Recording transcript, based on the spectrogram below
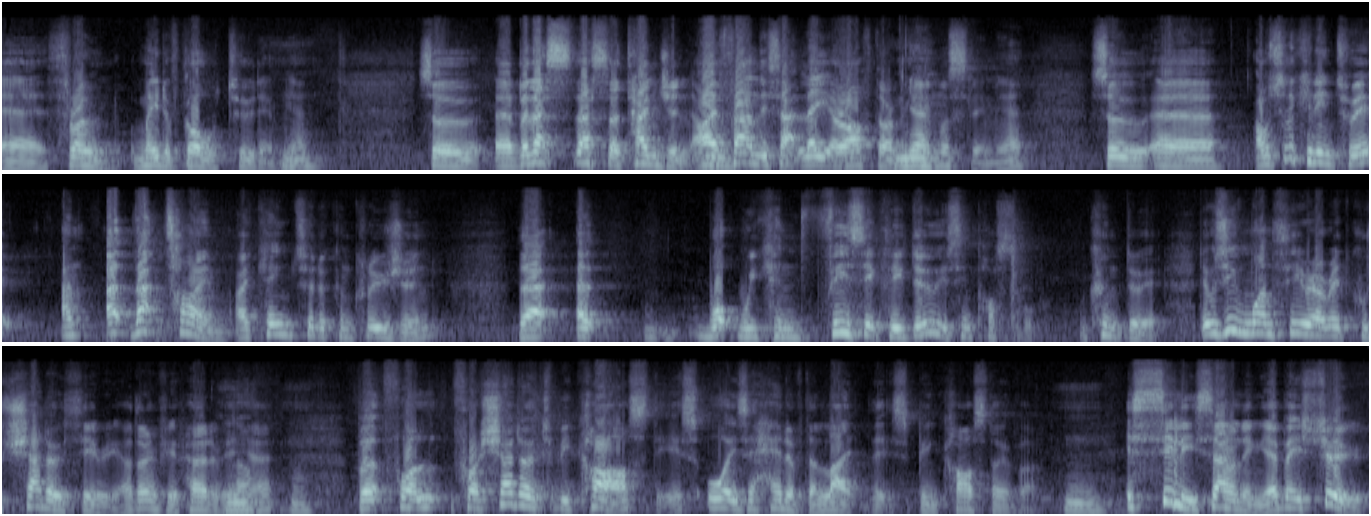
Uh, throne made of gold to them. Yeah. So, uh, but that's that's a tangent. I found this out later after I became Mm. Yeah. Muslim. Yeah. So uh, I was looking into it, and at that time I came to the conclusion that uh, what we can physically do is impossible. We couldn't do it. There was even one theory I read called shadow theory. I don't know if you've heard of it. No, yeah. no. But for for a shadow to be cast, it's always ahead of the light that it's being cast over. Hmm. It's silly sounding, yeah, but it's true.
